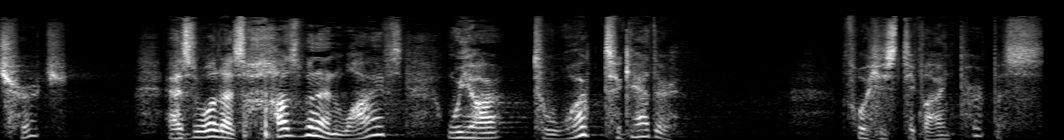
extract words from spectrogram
church, as well as husband and wives, we are to work together for His divine purpose.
